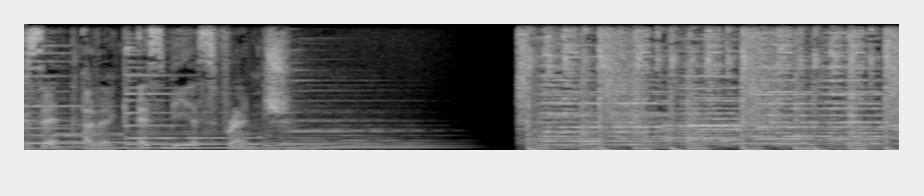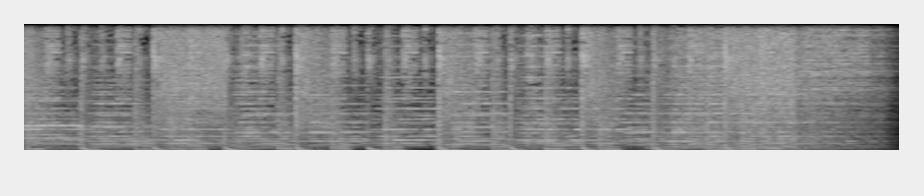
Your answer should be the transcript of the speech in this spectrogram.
Vous êtes avec SBS French.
